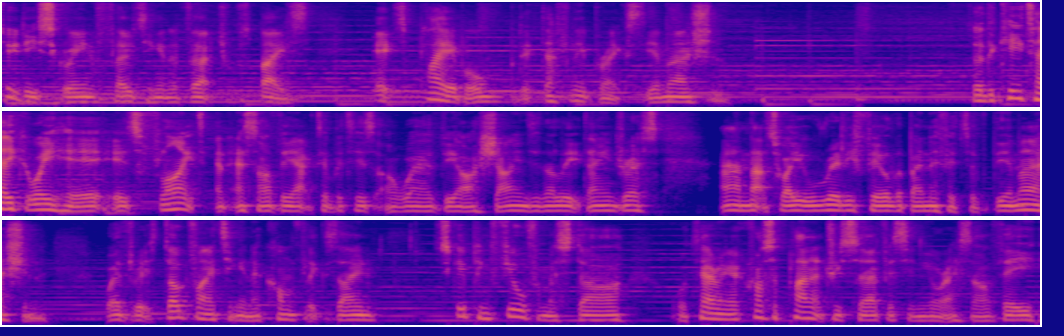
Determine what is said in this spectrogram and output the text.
2D screen floating in a virtual space. It's playable, but it definitely breaks the immersion. So the key takeaway here is flight and SRV activities are where VR shines in Elite Dangerous, and that's where you'll really feel the benefit of the immersion, whether it's dogfighting in a conflict zone, scooping fuel from a star, or tearing across a planetary surface in your SRV,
